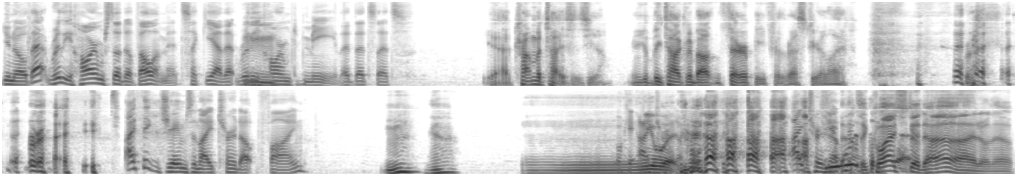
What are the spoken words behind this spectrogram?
you know, that really harms the development. It's like, yeah, that really Mm. harmed me. That that's that's. Yeah, it traumatizes you. You'll be talking about in therapy for the rest of your life. right. I think James and I turned out fine. Mm, yeah. Mm, Okay, I you turned would. I turned You would That's a think that. question, huh? I don't know.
